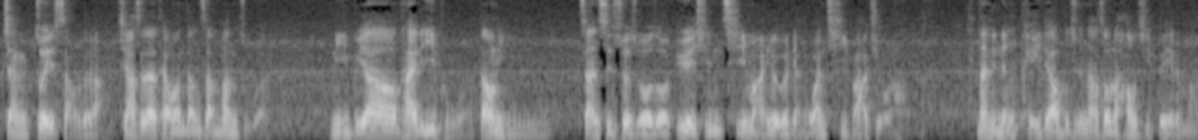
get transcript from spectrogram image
讲最少的啦，假设在台湾当上班族了，你不要太离谱啊，到你三十岁左右的时候，月薪起码有个两万七八九了，那你能赔掉不就是那时候的好几倍了吗？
